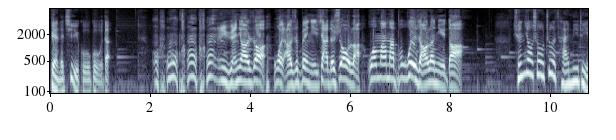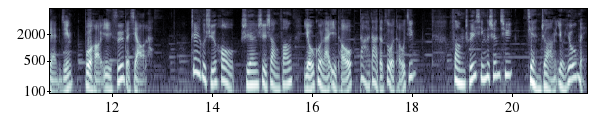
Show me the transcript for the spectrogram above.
变得气鼓鼓的。嗯嗯嗯嗯，袁教授，我要是被你吓得瘦了，我妈妈不会饶了你的。玄教授这才眯着眼睛，不好意思的笑了。这个时候，实验室上方游过来一头大大的座头鲸，纺锤形的身躯健壮又优美，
